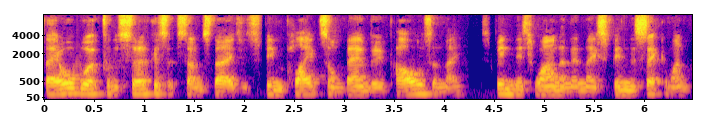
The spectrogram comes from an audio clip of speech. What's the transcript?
they all worked on the circus at some stage and spin plates on bamboo poles and they spin this one and then they spin the second one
